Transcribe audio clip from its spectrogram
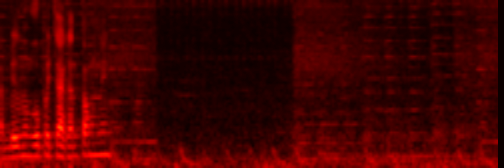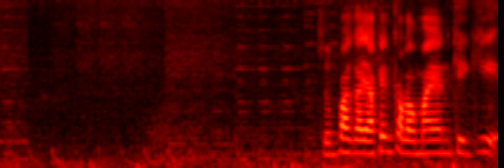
sambil nunggu pecah gentong nih Sumpah gak yakin kalau main Kiki.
